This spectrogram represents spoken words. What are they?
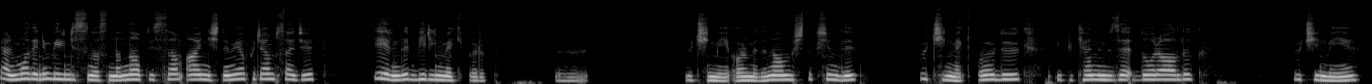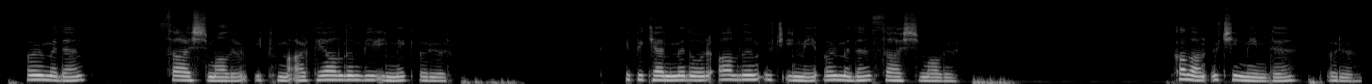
yani modelin birinci sırasında ne yaptıysam aynı işlemi yapacağım. Sadece diğerinde bir ilmek örüp 3 ilmeği örmeden almıştık. Şimdi 3 ilmek ördük. ipi kendimize doğru aldık. 3 ilmeği örmeden sağ işimi alıyorum. İpimi arkaya aldım. Bir ilmek örüyorum. İpi kendime doğru aldım. 3 ilmeği örmeden sağ işimi alıyorum. Kalan 3 ilmeğimi de örüyorum.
